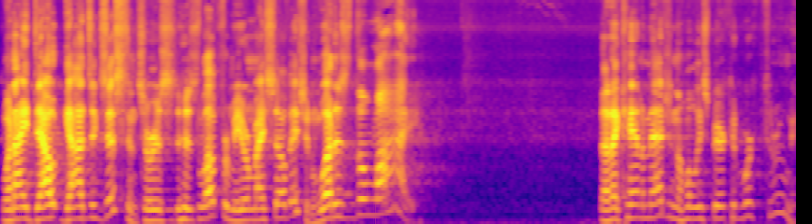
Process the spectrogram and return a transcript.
When I doubt God's existence or his, his love for me or my salvation. What is the lie? That I can't imagine the Holy Spirit could work through me.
